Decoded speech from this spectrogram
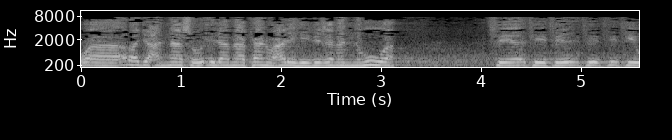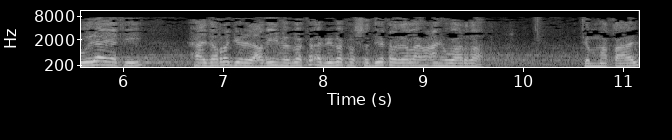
ورجع الناس إلى ما كانوا عليه في زمن النبوة في في في في, في, في ولاية هذا الرجل العظيم أبي بكر الصديق رضي الله عنه وأرضاه. ثم قال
